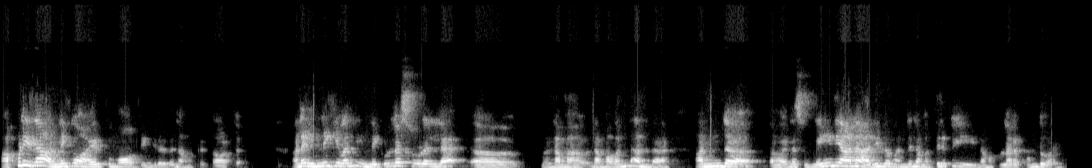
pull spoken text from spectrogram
அப்படிதான் அன்னைக்கும் ஆயிருக்குமோ அப்படிங்கிறது நமக்கு தாட். ஆனா இன்னைக்கு வந்து இன்னைக்குள்ள சூழல்ல நம்ம நம்ம வந்து அந்த அந்த என்ன சொல் மெய்ஞான அறிவை வந்து நம்ம திருப்பி நமக்குள்ளார கொண்டு வரணும்.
